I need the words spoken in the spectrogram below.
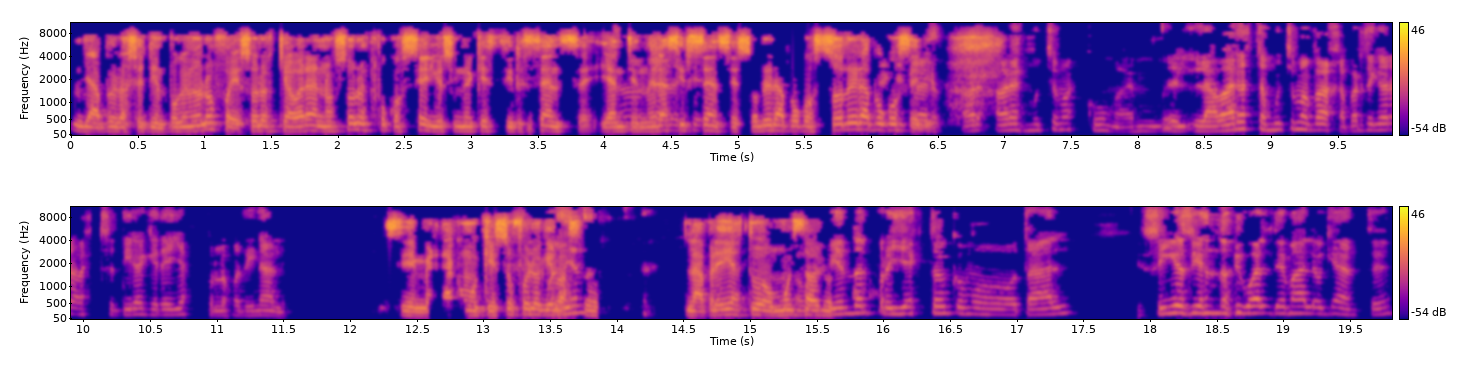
Ya, pero hace tiempo que no lo fue, solo es que ahora no solo es poco serio, sino que es circense. Ya No, entiendo, era claro, es que- circense, solo era poco, solo era poco claro, serio. ahora, ahora es mucho más kuma, em, la vara está mucho más baja, aparte que ahora se tira querellas por los matinales. Sí, en verdad, como que eso fue lo que pasó. La previa estuvo muy sabrosa. Volviendo al proyecto como tal, sigue siendo igual de malo que antes.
